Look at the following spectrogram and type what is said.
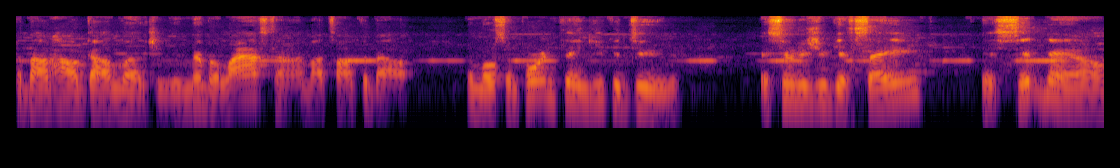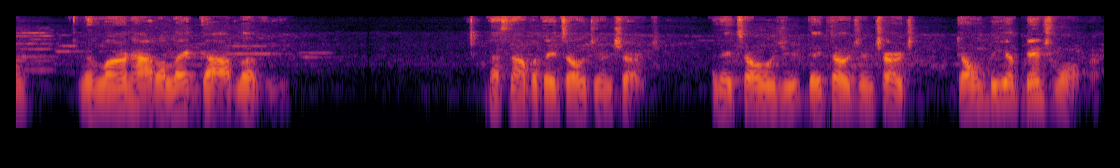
about how God loves you. Remember last time I talked about the most important thing you could do as soon as you get saved is sit down and learn how to let God love you. That's not what they told you in church. And they told you, they told you in church, don't be a bench warmer.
